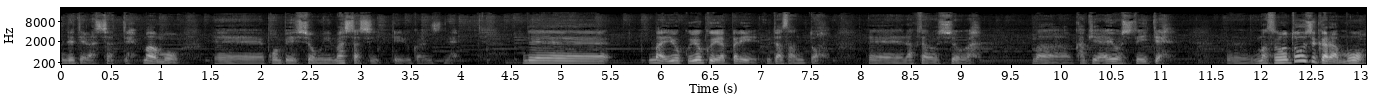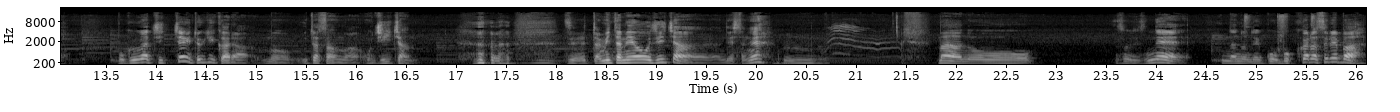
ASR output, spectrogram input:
出てらっしゃって。まあもう、えー、コンペ師匠もいましたしっていう感じで。でまあよくよくやっぱり歌さんと、えー、楽太郎師匠がまあ掛け合いをしていて、うん、まあその当時からもう僕がちっちゃい時からもう歌さんはおじいちゃん。ずっと見た目はおじいちゃんでしたね。うん、まああのそうですね。なのでこう僕からすれば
